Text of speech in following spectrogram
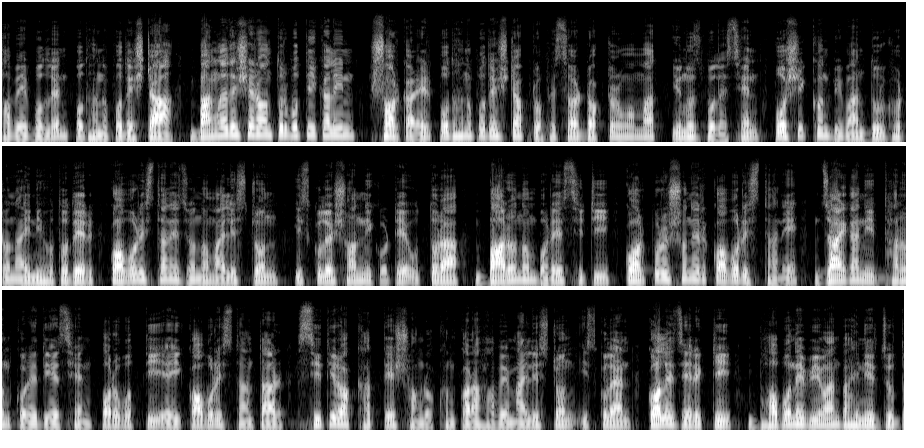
হবে বললেন প্রধান উপদেষ্টা। বাংলাদেশের অন্তর্বর্তীকালীন সরকারের প্রধান উপদেষ্টা প্রফেসর ডক্টর মোহাম্মদ ইউনুস বলেছেন, প্রশিক্ষণ বিমান দুর্ঘটনায় নিহতদের কবরস্থানের জন্য মাইলস্টোন স্কুলের সন্নিকটে উত্তরা বারো নম্বরে সিটি কর্পোরেশনের কবরস্থানে জায়গা নির্ধারণ করে দিয়েছেন। পরবর্তী এই কবরস্থান তার স্মৃতি রক্ষার্থে সংরক্ষণ করা হবে। মাইলস্টোন স্কুল অ্যান্ড কলেজের একটি ভবনে বিমান বাহিনীর যুদ্ধ,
